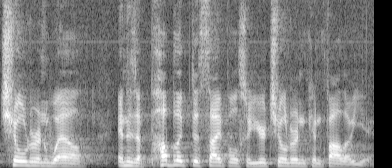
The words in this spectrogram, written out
children well and is a public disciple so your children can follow you.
